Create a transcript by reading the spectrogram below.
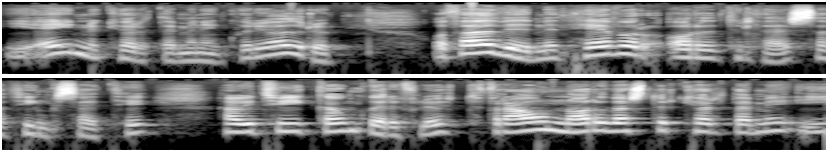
í einu kjördæmi en einhverju öðru. Og það viðmið hefur orðið til þess að þingsæti hafi tvígang verið flutt frá norðvestur kjördæmi í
